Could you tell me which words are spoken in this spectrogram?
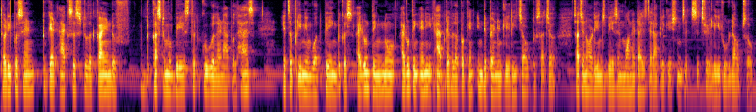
30% to get access to the kind of customer base that google and apple has it's a premium worth paying because i don't think no i don't think any app developer can independently reach out to such a such an audience base and monetize their applications. It's it's really ruled out. So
